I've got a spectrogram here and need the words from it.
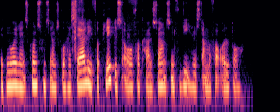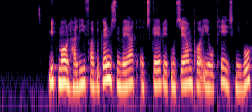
at Nordjyllands Kunstmuseum skulle have særlige forpligtelser over for Karl Sørensen, fordi han stammer fra Aalborg. Mit mål har lige fra begyndelsen været at skabe et museum på europæisk niveau,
